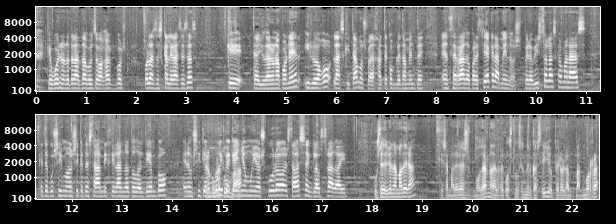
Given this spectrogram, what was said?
que bueno, no te lanzamos, te bajar por, por las escaleras esas que te ayudaron a poner y luego las quitamos para dejarte completamente encerrado. Parecía que era menos, pero visto las cámaras que te pusimos y que te estaban vigilando todo el tiempo, era un sitio muy pequeño, muy oscuro, estabas enclaustrado ahí. Ustedes ven la madera, que esa madera es moderna, de la reconstrucción del castillo, pero la mazmorra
